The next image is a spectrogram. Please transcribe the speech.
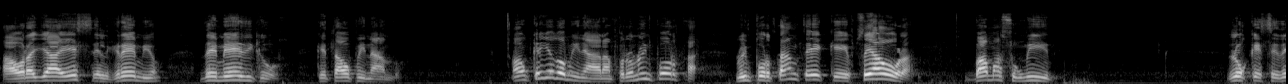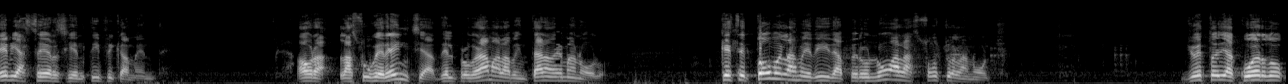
Ahora ya es el gremio de médicos que está opinando. Aunque ellos dominaran, pero no importa. Lo importante es que sea ahora, vamos a asumir lo que se debe hacer científicamente. Ahora, la sugerencia del programa La Ventana de Manolo, que se tomen las medidas, pero no a las 8 de la noche. Yo estoy de acuerdo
